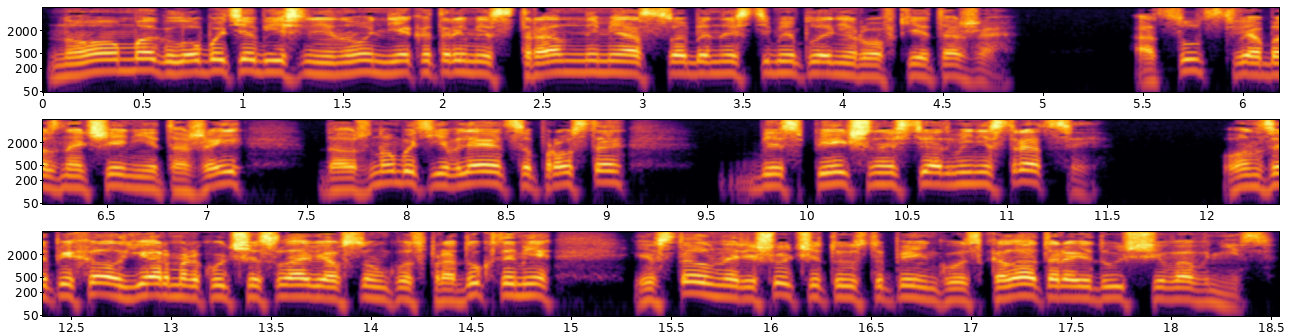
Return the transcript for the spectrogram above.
но могло быть объяснено некоторыми странными особенностями планировки этажа. Отсутствие обозначений этажей должно быть является просто беспечностью администрации. Он запихал ярмарку тщеславия в сумку с продуктами и встал на решетчатую ступеньку эскалатора, идущего вниз.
